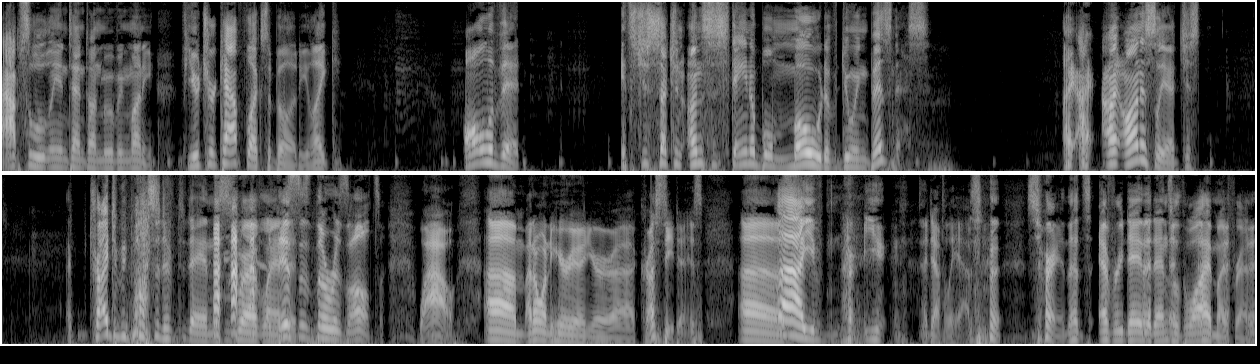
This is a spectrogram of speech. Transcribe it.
absolutely intent on moving money. Future cap flexibility, like all of it. It's just such an unsustainable mode of doing business. I, I, I honestly, I just, I tried to be positive today, and this is where I've landed. this is the result. Wow. Um, I don't want to hear you in your uh, crusty days. Um, ah, you've, you, I definitely have. sorry, that's every day that ends with Y, my friend.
